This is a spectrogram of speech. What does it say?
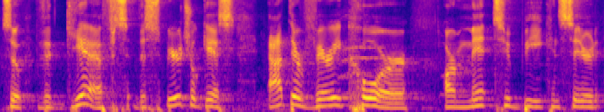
So the gifts, the spiritual gifts, at their very core, are meant to be considered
